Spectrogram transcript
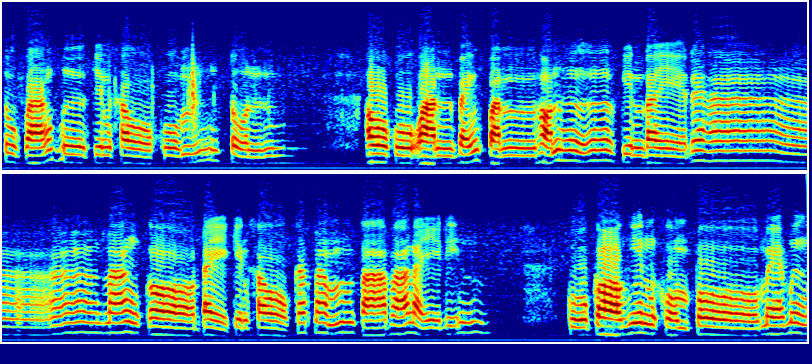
Tục váng mưa kiên khẩu cúm tồn. Âu cụ oàn bánh phần hón hư kiên đầy đấy ha. ล้างก่อได้กินเขากับน้ำตาบาไหลดิน กูกองหินข่มโป แม่มึง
